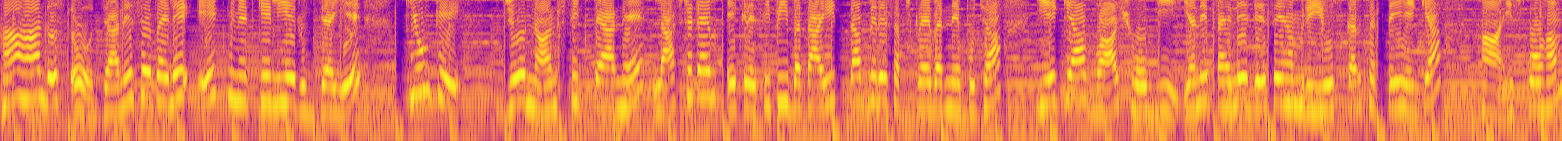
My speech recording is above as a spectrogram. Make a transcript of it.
हाँ हाँ दोस्तों जाने से पहले एक मिनट के लिए रुक जाइए, क्योंकि जो नॉन स्टिक पैन है लास्ट टाइम एक रेसिपी बताई, तब मेरे सब्सक्राइबर ने पूछा, ये क्या वॉश होगी? यानी पहले जैसे हम रियूज कर सकते हैं क्या? हाँ इसको हम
